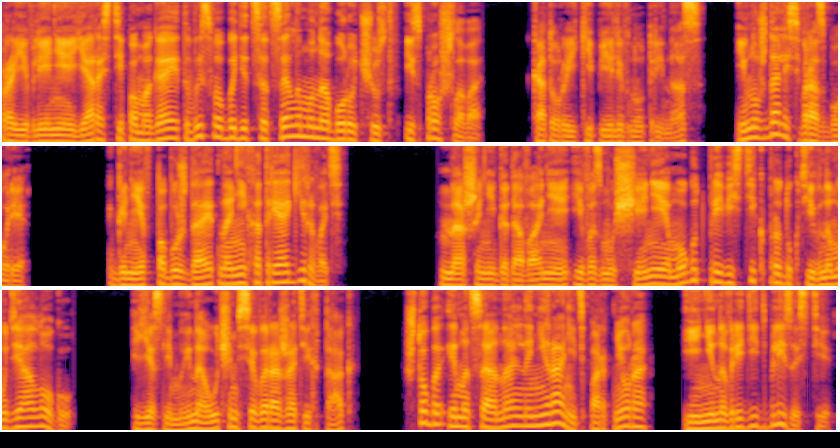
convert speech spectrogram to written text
Проявление ярости помогает высвободиться целому набору чувств из прошлого, которые кипели внутри нас и нуждались в разборе. Гнев побуждает на них отреагировать. Наше негодование и возмущение могут привести к продуктивному диалогу, если мы научимся выражать их так, чтобы эмоционально не ранить партнера и не навредить близости.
